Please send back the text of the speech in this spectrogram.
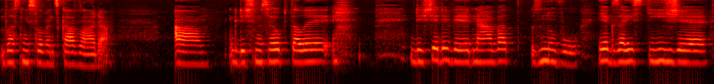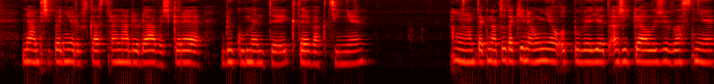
vlastně slovenská vláda. A když jsme se ho ptali, když jede vyjednávat znovu, jak zajistí, že nám případně ruská strana dodá veškeré dokumenty k té vakcíně, mm, tak na to taky neuměl odpovědět a říkal, že vlastně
